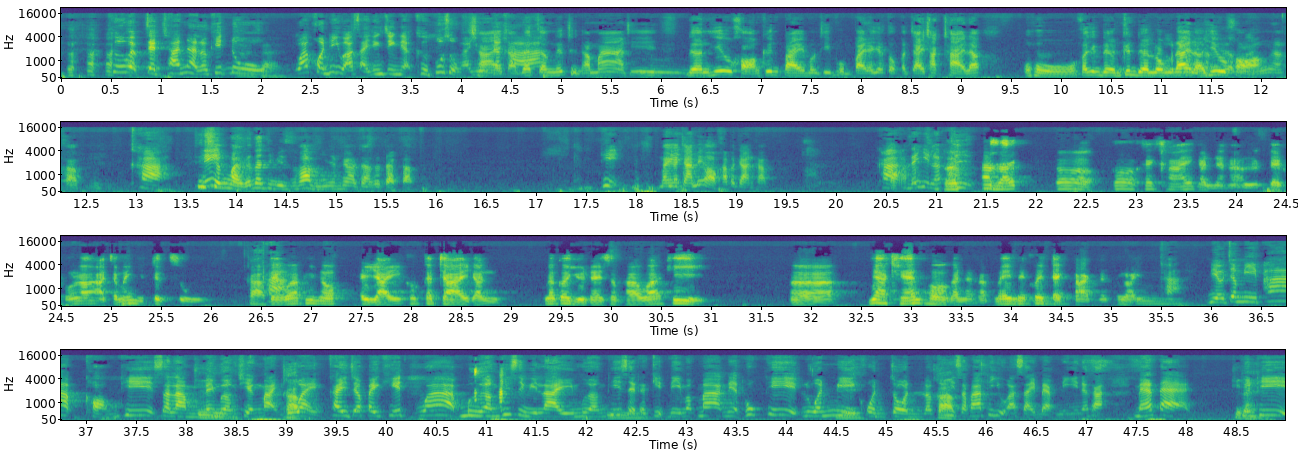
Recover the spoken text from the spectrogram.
คือแบบเจ็ดชั้นอะเราคิดดูใช่ว่าคนที่อยู่อาศัยจริงๆเนี่ยคือผู้สูงอายุใช่นะคะ ครับแล้วจังนึกถึงอาม่าที่อืมเดินหิ้วของขึ้นไปบางทีผมไปแล้วยังตกกระจายทักทายแล้วโอ้โหเขายังเดินขึ้นเดินลงได้เหรอหิ้วของนะครับค่ะ ที่นี่เชียงใหม่ก็น่าจะมีสภาพอย่างนี้นะครับอาจารย์สแตกครับที่ไม่อาจารย์ไม่ออกครับอาจารย์ครับ ค่ะ ได้ยินแล้วเอ่ค่ะอภาพไร้ก็ก็คล้าย ๆกันนะฮะแต่ของเราอาจจะไม่มีตึกสูงครับแต่ว่าพี่น้องใหญ่ๆเขากระจายกัน แล้วก็อยู่ในสภาวะที่เอ่อยากแค้นพอกันนะครับ ไม่ไม่ค่อยแตกต่างกันเท่าไหร่ค่ะ เดี๋ยวจะมีภาพของที่สลัมที่ในเมืองเชียงใหม่ครับด้วย ใครจะไปคิดว่าเมืองที่สิวิไลเมืองที่อืมเศรษฐกิจดีมากๆเนี่ยทุกที่ล้วนมีมีคนจน แล้วก็ครับมีสภาพที่อยู่อาศัยแบบนี้นะคะ แม้แต่ที่ไหนพื้นที่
